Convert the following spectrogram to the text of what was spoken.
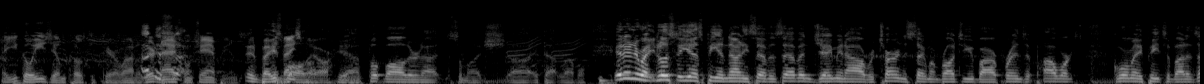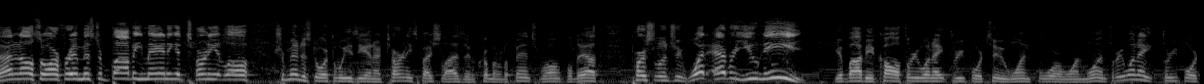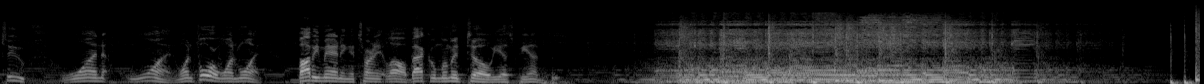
Hey, you go easy on Coastal Carolina. They're just, uh, national champions. In baseball, they are. Yeah, football, they're not so much uh, at that level. At any rate, you listen to ESPN 97.7. Jamie and I will return the segment brought to you by our friends at Powerworks Gourmet Pizza by Design, and also our friend Mr. Bobby Manning, attorney at law, tremendous North Louisiana attorney, specializes in criminal defense, wrongful death, personal injury, whatever you need. Give Bobby a call, 318-342-1411, 318-342-11, 1411. Bobby Manning, attorney at law. Back on Memento, ESPN.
